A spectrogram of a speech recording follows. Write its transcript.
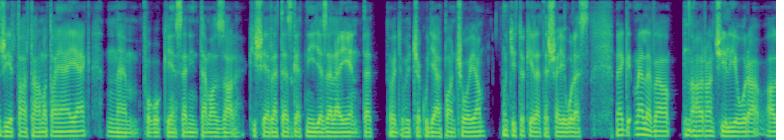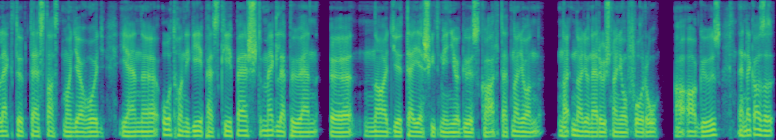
zsírtartalmat ajánlják, nem fogok én szerintem azzal kísérletezgetni így az elején, tehát hogy, hogy csak úgy elpancsoljam. Úgyhogy tökéletesen jó lesz. Meg eleve a, a Ranchilióra a legtöbb teszt azt mondja, hogy ilyen ö, otthoni géphez képest meglepően ö, nagy teljesítményű a gőzkar, tehát nagyon, na, nagyon erős, nagyon forró a, a gőz. Ennek az az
